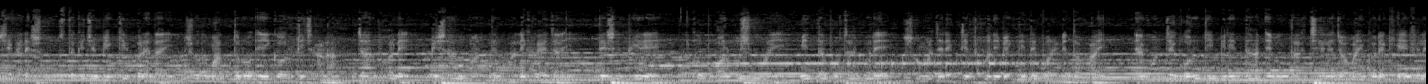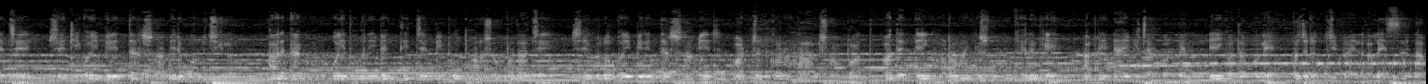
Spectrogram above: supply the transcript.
সেখানে সমস্ত কিছু বিক্রি করে দেয়, শুধুমাত্র এই গরুটি ছাড়া। যার ফলে বিশাল অর্থের মালিক হয়ে যায়। দেশে ফিরে খুব অল্প সময়ে মিথ্যা প্রচার করে সমাজের একটি ধনী ব্যক্তিতে পরিণত হয়। এখন যে গরুটি বৃদ্ধা এবং তার ছেলে জবাই করে খেয়ে ফেলেছে, সেটি ওই বৃদ্ধার স্বামীর গরু ছিল। আর এখন ওই ধনী ব্যক্তির যে বিপুল ধন সম্পদ আছে, সেগুলো ওই বৃদ্ধার স্বামীর অর্জন করা হারাল সম্পদ। অতএব এই ঘটনাকে সম্মুখে রেখে আপনি ন্যায় বিচার করবেন। এই কথা বলে হজরত জিব্রাইল আলাইসাল্লাম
